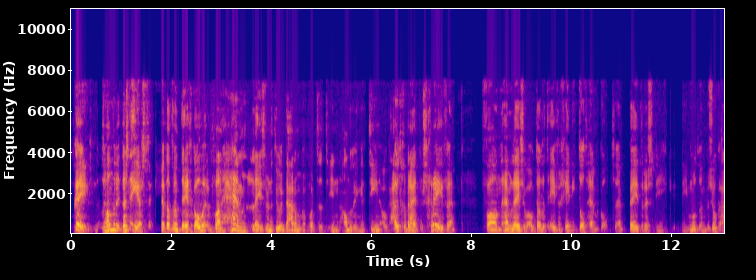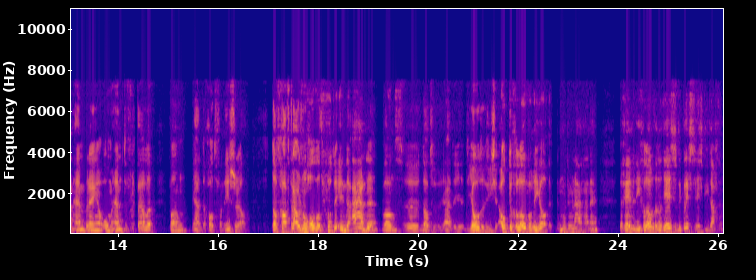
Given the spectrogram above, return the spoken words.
Oké, dat, is de eerste keer dat we hem tegenkomen. Van hem lezen we natuurlijk, daarom wordt het in Handelingen 10 ook uitgebreid beschreven. Van hem lezen we ook dat het evangelie tot hem komt. En Petrus die, die moet een bezoek aan hem brengen om hem te vertellen van ja, de God van Israël. Dat gaf trouwens nogal wat voeten in de aarde, want uh, dat, ja, de, de, Joden, die, ook de gelovige Joden, dat moeten we nagaan, hè? Degene die geloofden dat Jezus de Christus is, die dachten,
